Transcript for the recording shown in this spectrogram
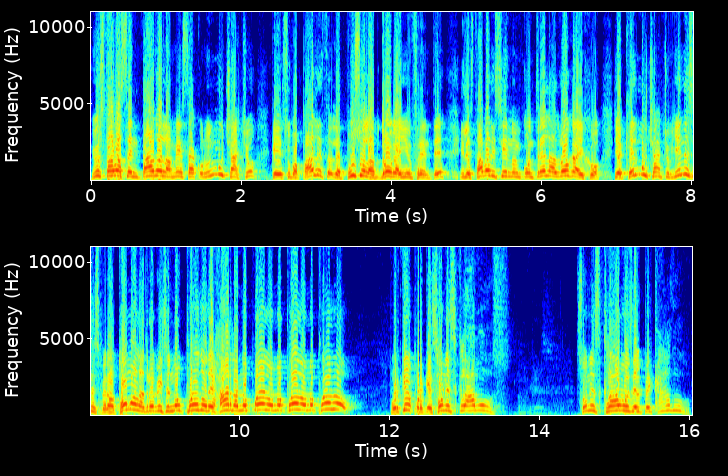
Yo estaba sentado a la mesa con un muchacho que su papá le, puso la droga ahí enfrente y le estaba diciendo, encontré la droga, hijo. Y aquel muchacho, bien desesperado, toma la droga y dice, no puedo dejarla, no puedo, no puedo, no puedo. ¿Por qué? Porque son esclavos. Son esclavos del pecado.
